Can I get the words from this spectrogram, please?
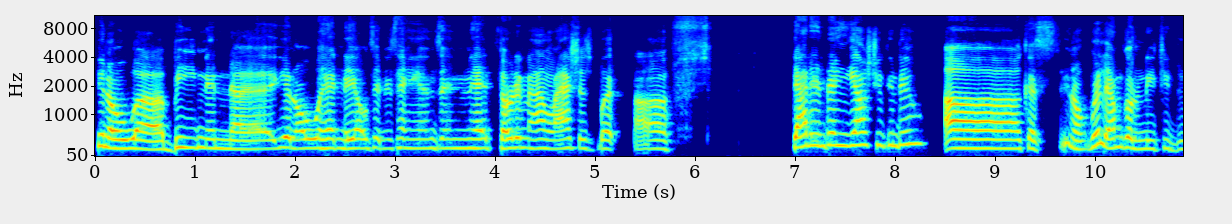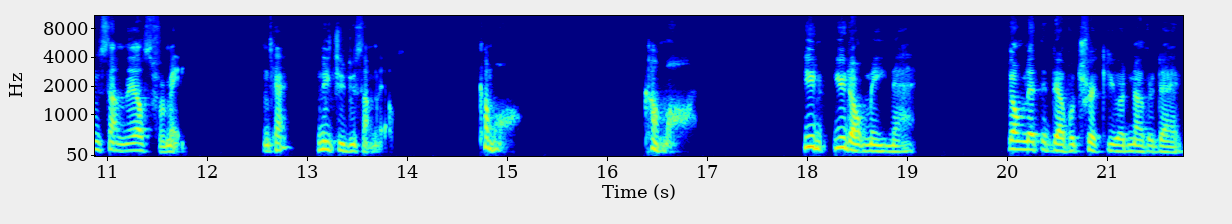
you know, uh, beaten and, uh, you know, had nails in his hands and had 39 lashes. But uh, got anything else you can do? Uh, because you know, really, I'm gonna need you to do something else for me. Okay, need you to do something else. Come on, come on. You you don't mean that. Don't let the devil trick you another day.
